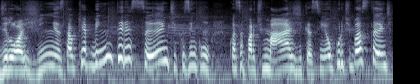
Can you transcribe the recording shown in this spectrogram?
de lojinhas e tal, que é bem interessante, assim, com, com essa parte mágica, assim, eu curti bastante.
